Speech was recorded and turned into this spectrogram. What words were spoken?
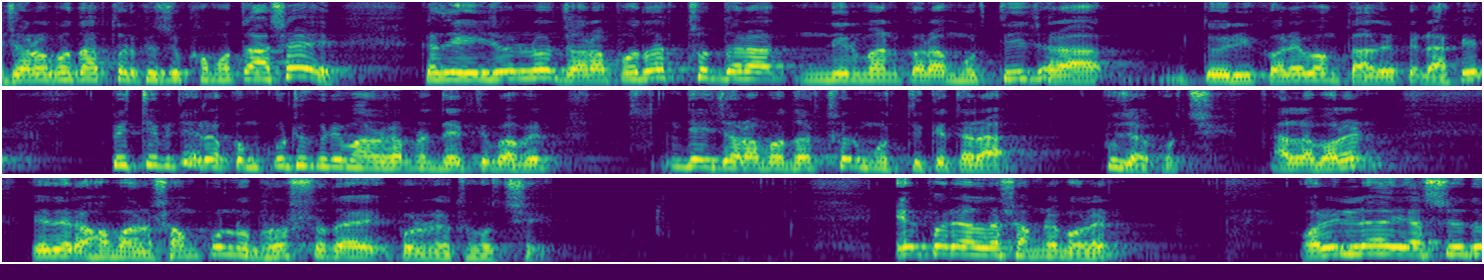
জড় পদার্থর কিছু ক্ষমতা আছে? কাজে এই জন্য জড় পদার্থ দ্বারা নির্মাণ করা মূর্তি যারা তৈরি করে এবং তাদেরকে ডাকে, পৃথিবীতে এরকম কোটি কোটি মানুষ আপনি দেখতে পাবেন যে জড় পদার্থর মূর্তিকে তারা পূজা করছে। আল্লাহ বলেন, এদের আহ্বান সম্পূর্ণ ভ্রষ্টতায় পরিণত হচ্ছে। এরপরে আল্লাহ সামনে বলেন অরিল্লা ইয়াসুদু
